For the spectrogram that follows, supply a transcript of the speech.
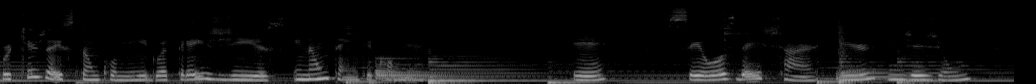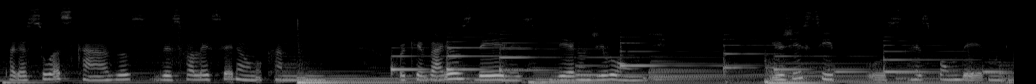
porque já estão comigo há três dias e não tenho que comer. E, se os deixar ir em jejum, para suas casas desfalecerão no caminho, porque vários deles vieram de longe. E os discípulos responderam-lhe:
